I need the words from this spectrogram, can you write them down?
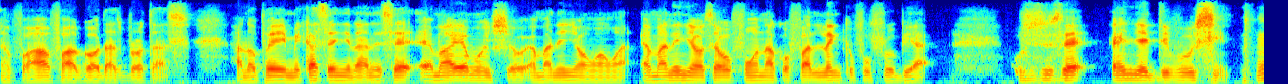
and for how far God has brought us. anɔpɛ yi meka sɛ nyinaa ne sɛ ɛma yɛ mo nhyɛw ɛma ne nyɛ ɔnwanwa ɛma ne nyɛ sɛ wo phone no akɔfa link foforɔ bi a wosusu sɛ ɛnyɛ devotion.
